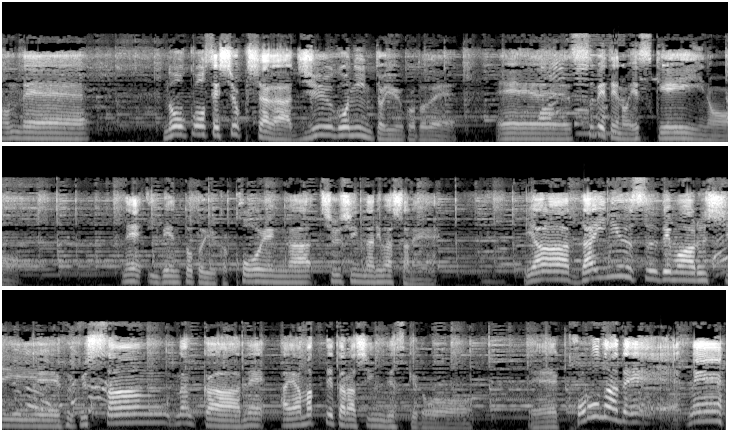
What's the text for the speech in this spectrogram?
ほんで、濃厚接触者が15人ということで、えー、すべての SKE の、ね、イベントというか公演が中止になりましたね。いやー、大ニュースでもあるし、福士さんなんかね、謝ってたらしいんですけど、えーコロナでね、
